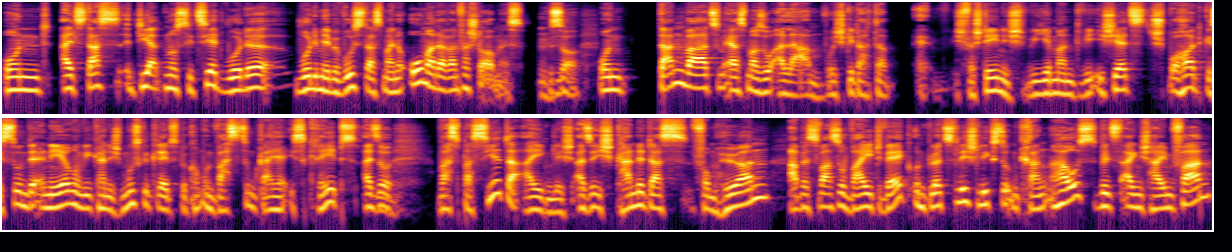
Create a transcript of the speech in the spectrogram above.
Und als das diagnostiziert wurde, wurde mir bewusst, dass meine Oma daran verstorben ist. So. Und dann war zum ersten Mal so Alarm, wo ich gedacht habe, ich verstehe nicht, wie jemand wie ich jetzt, Sport, gesunde Ernährung, wie kann ich Muskelkrebs bekommen und was zum Geier ist Krebs? Also, was passiert da eigentlich? Also ich kannte das vom Hören, aber es war so weit weg und plötzlich liegst du im Krankenhaus, willst eigentlich heimfahren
